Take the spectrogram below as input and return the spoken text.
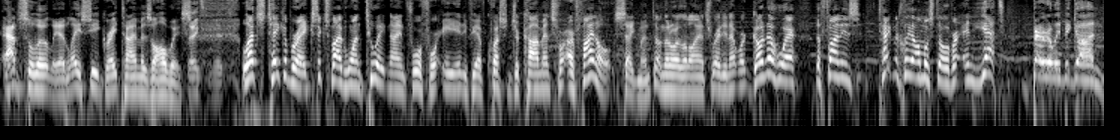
Absolutely. And Lacy, great time as always. Thanks, Mitch. Let's take a break. 651 289 4488. If you have questions or comments for our final segment on the Northern Alliance Radio Network, go nowhere. The fun is technically almost over and yet barely begun.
